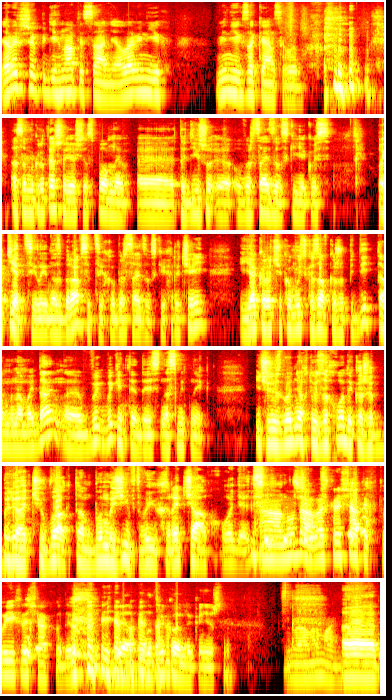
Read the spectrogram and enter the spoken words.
я вирішив підігнати Сані, але він їх, він їх закенселив. А саме круте, що я ще спомнив, е, тоді що е, оверсайзовський якось пакет цілий назбирався цих оверсайзовських речей. І я, коротше, комусь сказав, кажу, підіть там на Майдан, е, ви, викиньте десь на смітник. І через два дня хтось заходить і каже, блядь, чувак, там бомжі в твоїх речах ходять. А, ну так, да, весь хрещатик в твоїх речах ходив. Я Бля, було пам'ятаю. прикольно, звісно. Да, нормально. Е,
